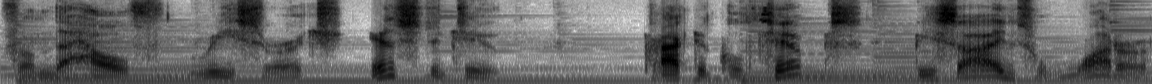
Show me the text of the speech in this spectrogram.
from the Health Research Institute. Practical tips besides water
